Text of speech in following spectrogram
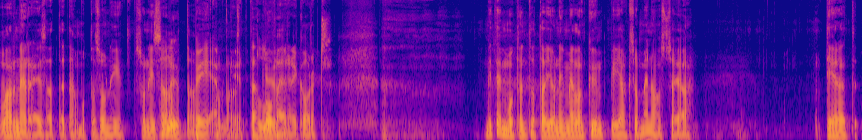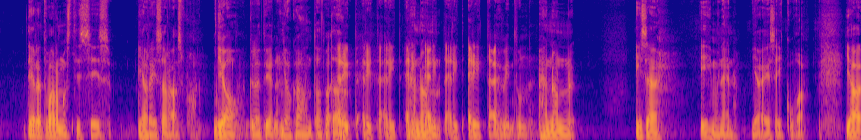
Warner ei saa tätä, mutta Sony, Sony saa ottaa BMG, tai Kyllä. Love Records. Miten muuten, tota, Joni, meillä on kymppi jakso menossa ja tiedät, tiedät varmasti siis Jari Sarasvuon, Joo, kyllä tiedän. joka on, tota, Erittäin, erittäin, erittäin, hän on- erittäin, erittäin, erittäin hyvin tunne. hän on isä, ihminen ja esikuva. Ja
